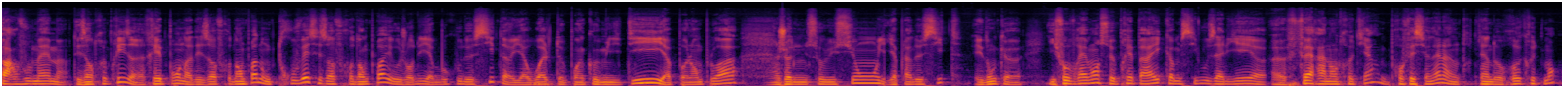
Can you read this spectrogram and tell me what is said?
par vous-même des entreprises, répondre à des offres d'emploi, donc trouver ces offres d'emploi. Et aujourd'hui, il y a beaucoup de sites. Il y a Walt.community, il y a Pôle emploi, un jeune une solution, il y a plein de sites. Et donc, euh, il faut vraiment se préparer comme si vous alliez euh, faire un entretien professionnel, un entretien de recrutement.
